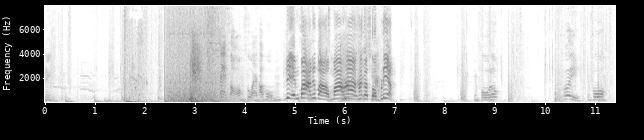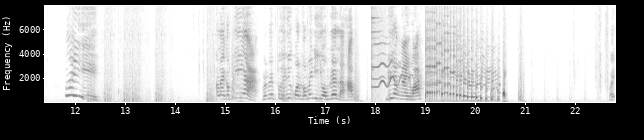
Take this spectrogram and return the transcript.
หนึ่งแปดสองสวยครับผมนี่เอ็งบ้าหรือเปล่า มาห้าข้ากระตบเรียบ เอ็มโฟแล้วเฮ้ยเอ็มโฟเฮ้ย อะไรครับเนี่ยมันเป็นปืนที่คนเขาไม่นิยมเล่นเหรอครับ หรือยังไงวะ เฮ้ย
